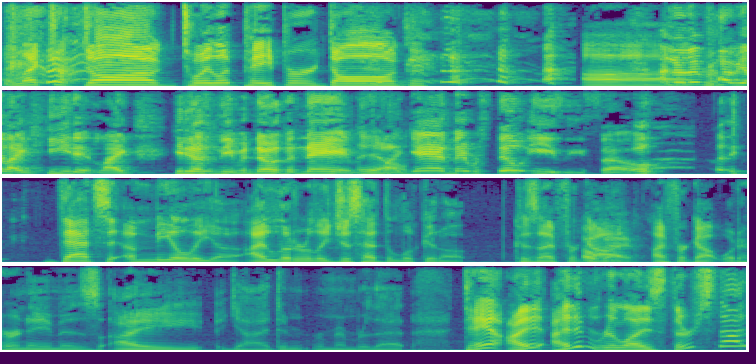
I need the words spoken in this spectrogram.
Electric dog, toilet paper dog. Uh, I know they're probably like heated, like he doesn't even know the names. Yeah. Like yeah, they were still easy. So That's Amelia. I literally just had to look it up because I forgot. Okay. I forgot what her name is. I yeah, I didn't remember that. Damn, I I didn't realize there's not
